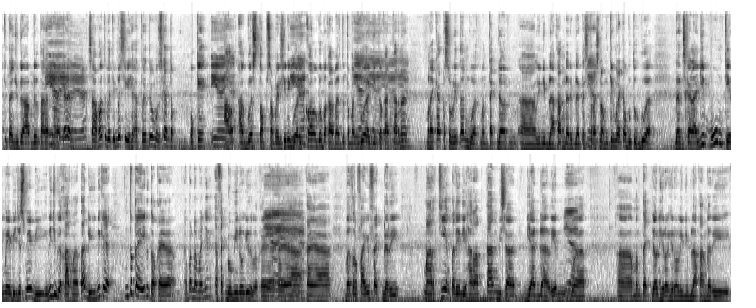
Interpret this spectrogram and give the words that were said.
kita juga ambil taret Iya, mereka iya, dan iya. sama tiba-tiba si Hatred itu memutuskan untuk oke, Iya, I'll- iya. ah, gue stop sampai di sini, gue Iya. recall, gue bakal bantu teman Iya, gue iya, gitu kan iya, karena iya. Mereka kesulitan buat men-take down eh, lini belakang dari Blacklist Iya. International. Mungkin mereka butuh gue. Dan sekali lagi mungkin maybe just maybe ini juga karena tadi ini kayak itu kayak ini tau kayak apa namanya efek domino gitu loh kayak Iya, iya, kayak iya. kayak butterfly effect dari Marki yang tadinya diharapkan bisa diandalin Iya. buat uh, men-take down hero-hero lini belakang dari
